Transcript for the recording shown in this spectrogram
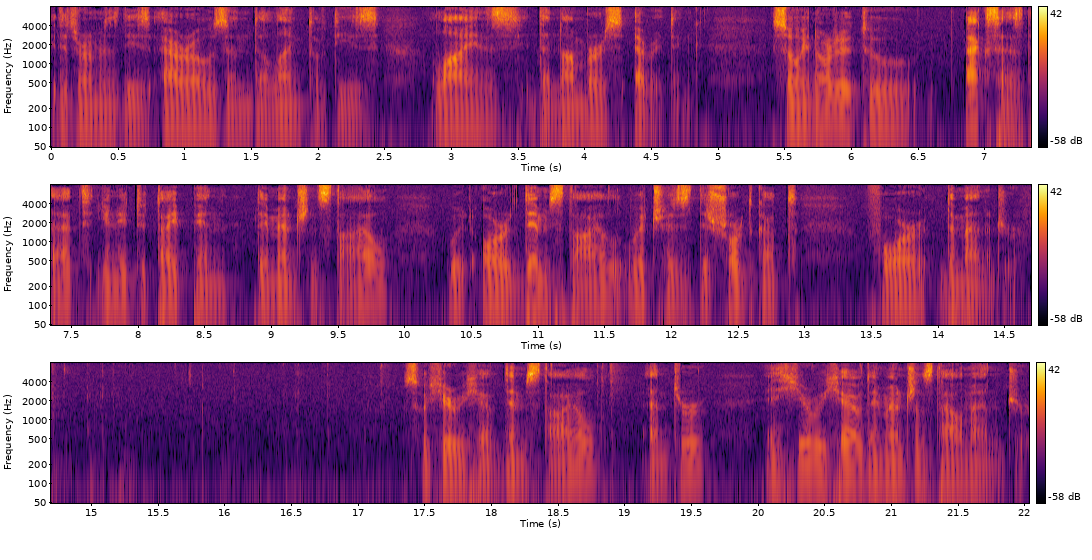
It determines these arrows and the length of these lines, the numbers, everything. So in order to access that, you need to type in dimension style with, or dim style, which is the shortcut for the manager. So here we have dim style, enter, and here we have dimension style manager.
